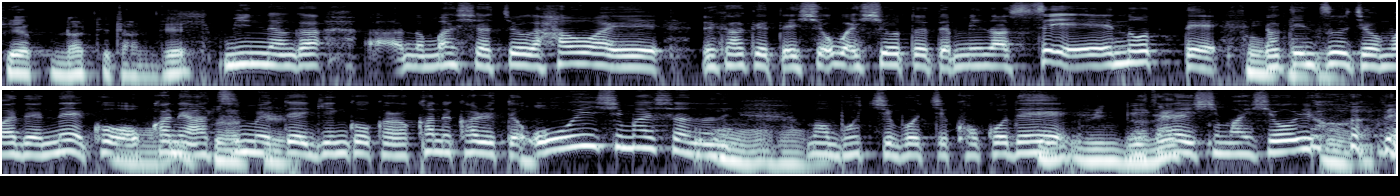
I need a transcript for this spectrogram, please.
契約になってたんで。みんながあのマ社長がハワイへ出かけて商売しようと言ってみんなせーのって預金通帳までねこうお金集めて銀行からお金借りて応援しましたのに、まあ、ぼちぼちここでリタイアしましょうよ。って、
